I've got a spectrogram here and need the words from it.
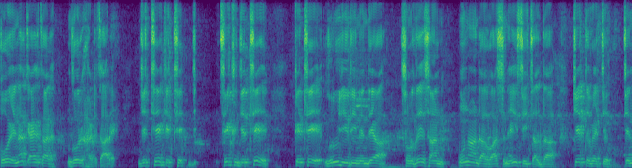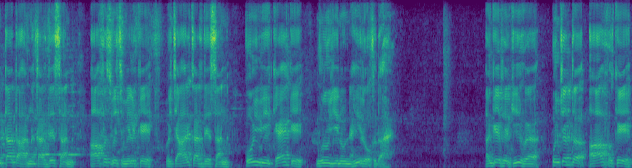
ਕੋਈ ਨਾ ਕਹਿ ਕਰ ਗੁਰ ਹਟਕਾਰੇ। ਜਿੱਥੇ ਕਿੱਥੇ ਸਿੱਖ ਜਿੱਥੇ ਕਿੱਥੇ ਗੁਰੂ ਜੀ ਦੀ ਨਿੰਦਿਆ ਸੁਣਦੇ ਸਨ, ਉਹਨਾਂ ਦਾ ਵਸ ਨਹੀਂ ਸੀ ਚੱਲਦਾ। ਚਿੱਤ ਵਿੱਚ ਚਿੰਤਾ ਧਾਰਨ ਕਰਦੇ ਸਨ, ਆਪਸ ਵਿੱਚ ਮਿਲ ਕੇ ਵਿਚਾਰ ਕਰਦੇ ਸਨ। ਕੋਈ ਵੀ ਕਹਿ ਕੇ ਗੁਰੂ ਜੀ ਨੂੰ ਨਹੀਂ ਰੋਕਦਾ ਹੈ। ਅੱਗੇ ਫਿਰ ਕੀ ਹੋਇਆ? ਉਚਿਤ ਆਪ ਕੇ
